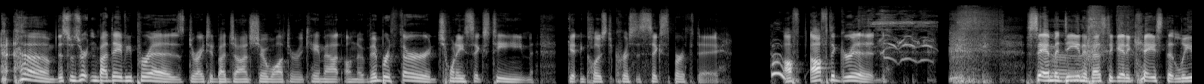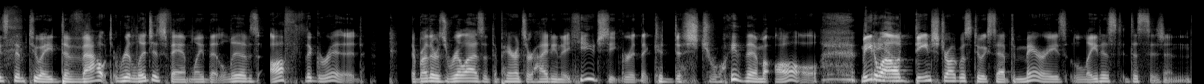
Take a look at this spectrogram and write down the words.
this was written by Davy Perez, directed by John Showalter. It came out on November 3rd, 2016, getting close to Chris's sixth birthday. Off, off the grid. Sam and Dean Uh. investigate a case that leads them to a devout religious family that lives off the grid. The brothers realize that the parents are hiding a huge secret that could destroy them all. Meanwhile, Dean struggles to accept Mary's latest decision.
